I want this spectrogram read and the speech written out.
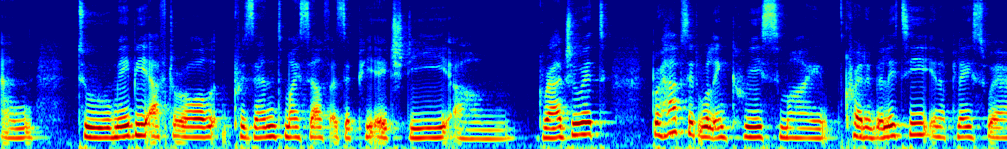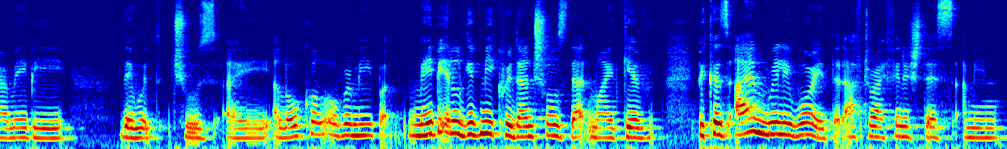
and to maybe after all present myself as a phd um, graduate perhaps it will increase my credibility in a place where maybe they would choose a, a local over me but maybe it'll give me credentials that might give because I am really worried that after I finish this, I mean,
